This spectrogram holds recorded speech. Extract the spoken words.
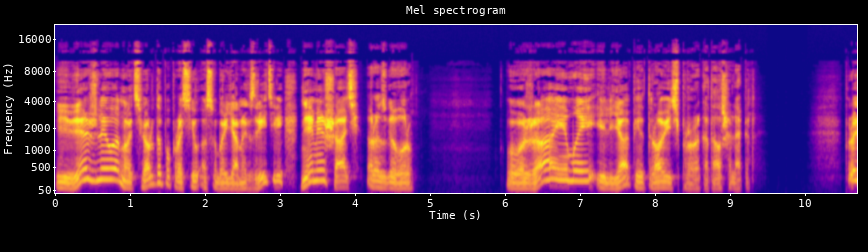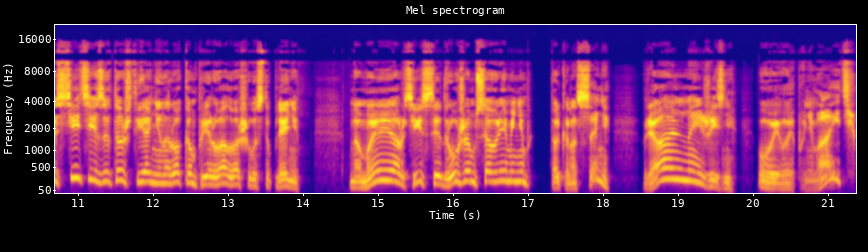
и вежливо, но твердо попросил особо рьяных зрителей не мешать разговору. «Уважаемый Илья Петрович», — пророкотал Шаляпин, — Простите за то, что я ненароком прервал ваше выступление, но мы, артисты, дружим со временем, только на сцене, в реальной жизни, увы, вы понимаете?»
